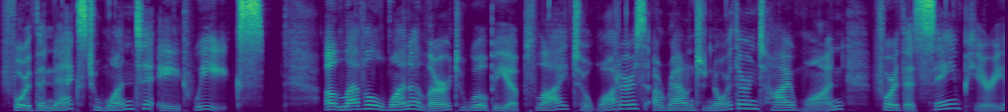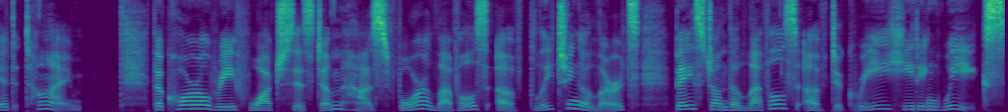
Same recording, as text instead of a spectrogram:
for the next 1 to 8 weeks. A level 1 alert will be applied to waters around northern Taiwan for the same period time. The Coral Reef Watch System has four levels of bleaching alerts based on the levels of degree heating weeks,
